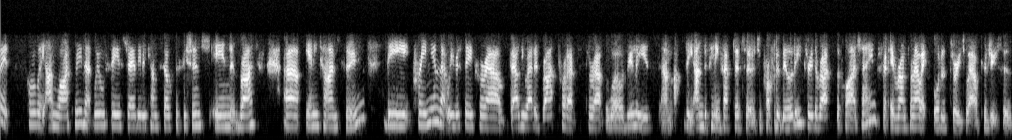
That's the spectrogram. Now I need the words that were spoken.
It's probably unlikely that we will see Australia become self sufficient in rice uh, anytime soon. The premium that we receive for our value added rice products throughout the world really is um, the underpinning factor to, to, profitability through the rice supply chain for everyone from our exporters through to our producers,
